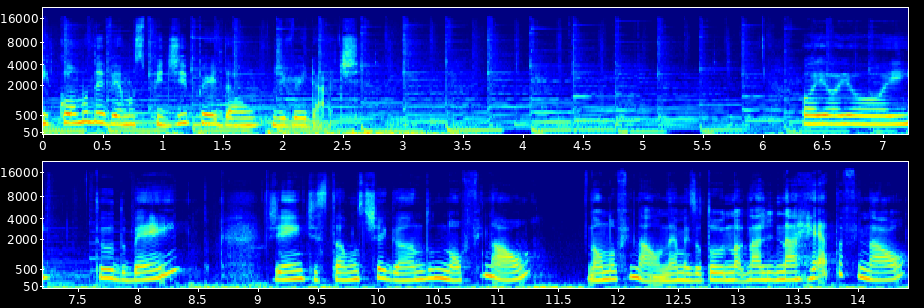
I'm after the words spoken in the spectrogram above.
e como devemos pedir perdão de verdade. Oi, oi, oi, tudo bem? Gente, estamos chegando no final, não no final, né? Mas eu tô na, na reta final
